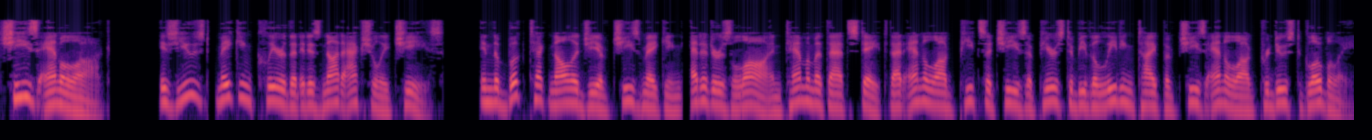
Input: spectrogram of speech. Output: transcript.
cheese analog is used, making clear that it is not actually cheese. In the book Technology of Cheesemaking, editors Law and Tamime state that analog pizza cheese appears to be the leading type of cheese analog produced globally.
